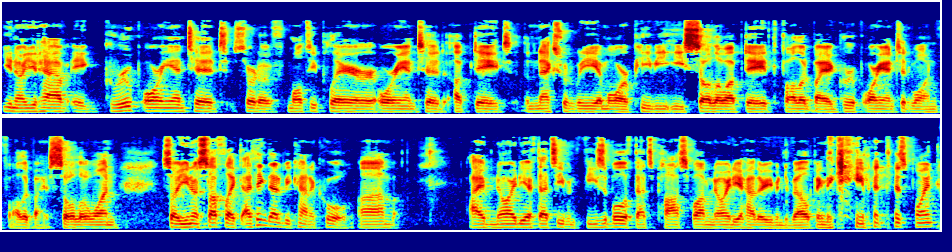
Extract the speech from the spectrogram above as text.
you know, you'd have a group oriented sort of multiplayer oriented update. The next would be a more PVE solo update, followed by a group oriented one, followed by a solo one. So you know, stuff like that. I think that'd be kind of cool. Um, I have no idea if that's even feasible, if that's possible. I have no idea how they're even developing the game at this point.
